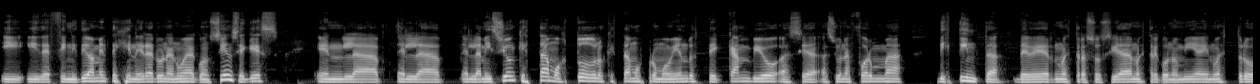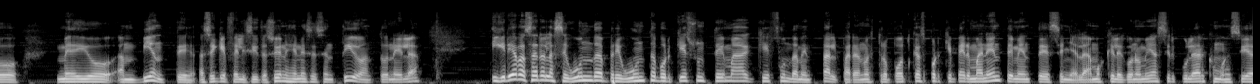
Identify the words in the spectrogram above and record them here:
y, definitivamente generar una nueva conciencia, que es en la, en, la, en la, misión que estamos, todos los que estamos promoviendo este cambio hacia, hacia una forma distinta de ver nuestra sociedad, nuestra economía y nuestro medio ambiente. Así que felicitaciones en ese sentido, Antonella. Y quería pasar a la segunda pregunta porque es un tema que es fundamental para nuestro podcast porque permanentemente señalamos que la economía circular, como decía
